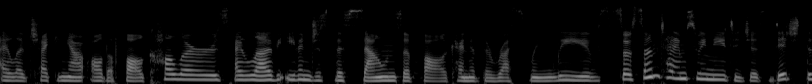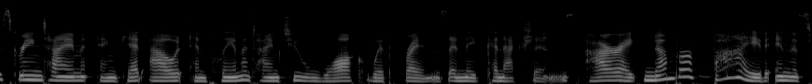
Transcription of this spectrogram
I love checking out all the fall colors. I love even just the sounds of fall, kind of the rustling leaves. So sometimes we need to just ditch the screen time and get out and plan a time to walk with friends and make connections. All right, number five in this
